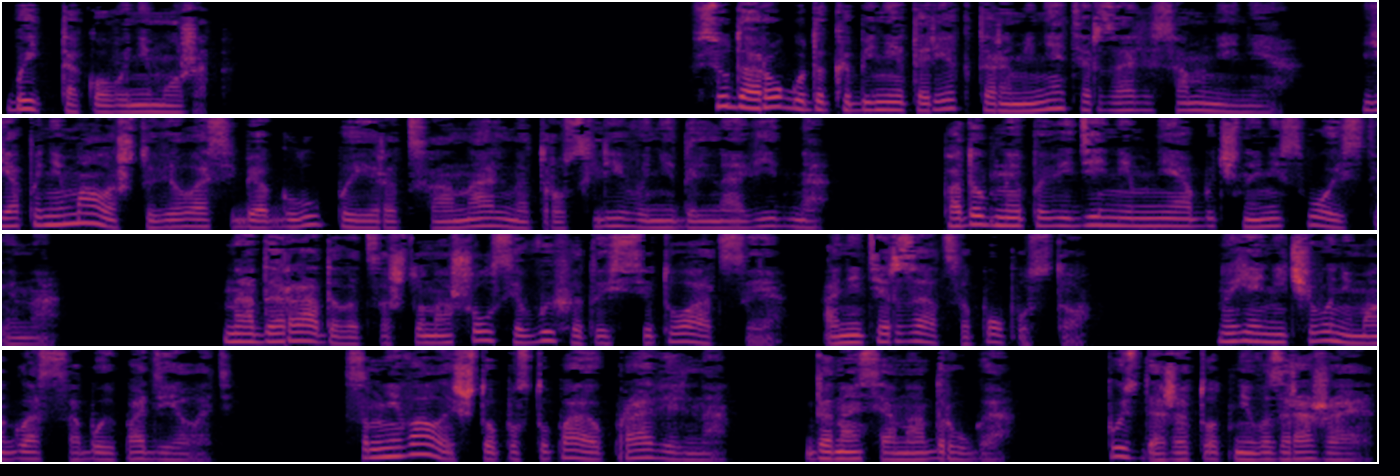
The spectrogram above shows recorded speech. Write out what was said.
Быть такого не может. Всю дорогу до кабинета ректора меня терзали сомнения. Я понимала, что вела себя глупо, иррационально, трусливо, недальновидно. Подобное поведение мне обычно не свойственно. Надо радоваться, что нашелся выход из ситуации, а не терзаться попусту. Но я ничего не могла с собой поделать. Сомневалась, что поступаю правильно, донося на друга. Пусть даже тот не возражает.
